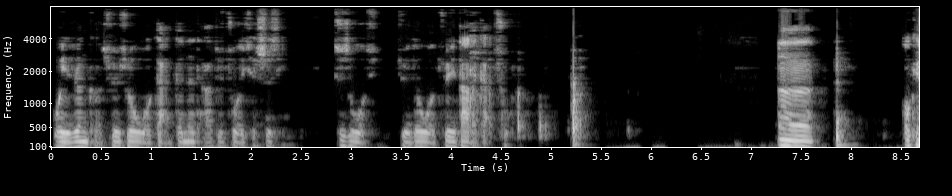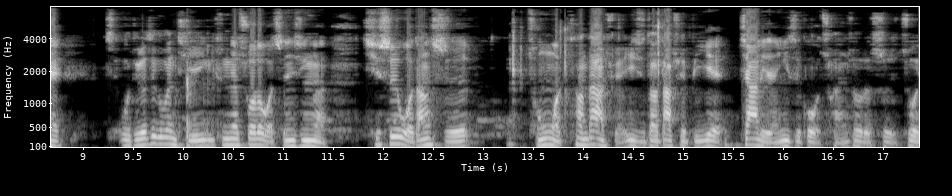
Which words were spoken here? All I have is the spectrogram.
我也认可，所以说我敢跟着他去做一些事情，这是我觉得我最大的感触。呃，OK，我觉得这个问题应该说的我真心了。其实我当时从我上大学一直到大学毕业，家里人一直给我传授的是做。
